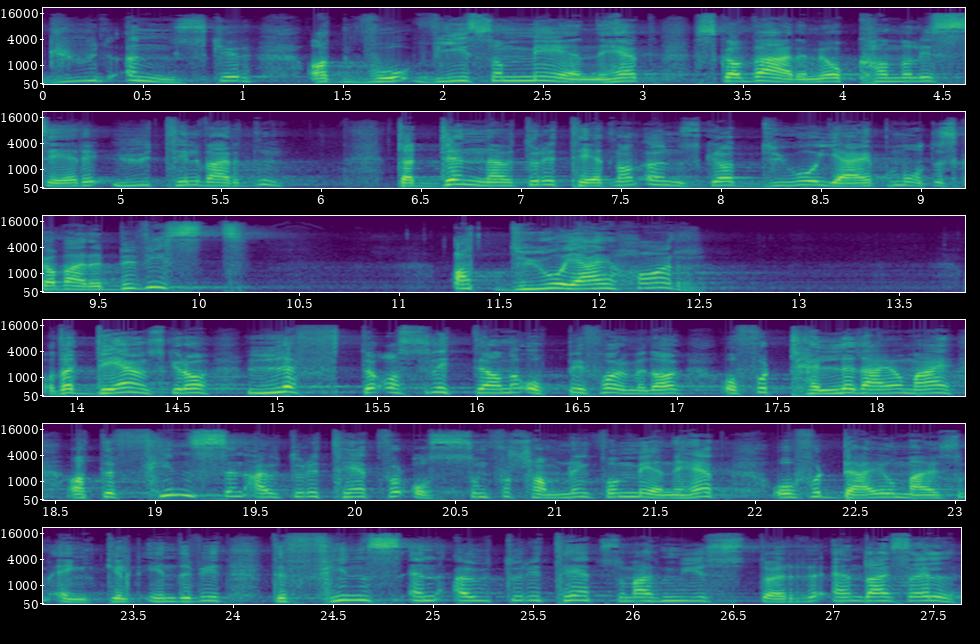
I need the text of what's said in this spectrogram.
Gud ønsker at vi som menighet skal være med å kanalisere ut til verden. Det er denne autoriteten han ønsker at du og jeg på en måte skal være bevisst. At du og jeg har. Og Det er det jeg ønsker å løfte oss litt opp i formiddag og fortelle deg og meg at det fins en autoritet for oss som forsamling, for menighet, og for deg og meg som enkeltindivid. Det fins en autoritet som er mye større enn deg selv,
